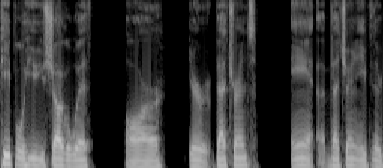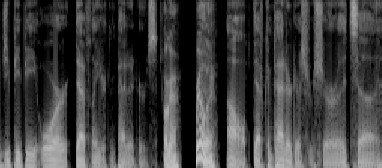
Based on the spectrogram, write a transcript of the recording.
People who you struggle with are your veterans and uh, veteran, either GPP or definitely your competitors. Okay. Really? Oh, def competitors for sure. It's uh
